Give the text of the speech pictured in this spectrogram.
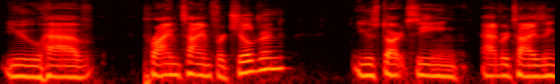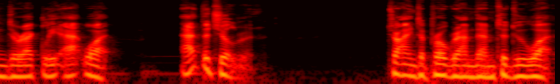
You have prime time for children. You start seeing advertising directly at what? At the children. Trying to program them to do what?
